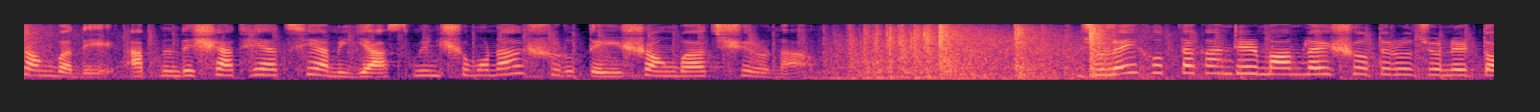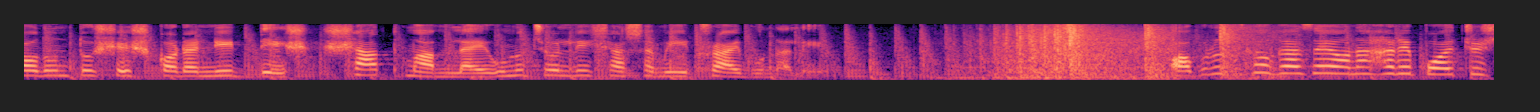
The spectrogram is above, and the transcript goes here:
সংবাদে। আপনাদের সাথে আছি আমি ইয়াসমিন সুমনা, শুরুতেই সংবাদ শিরোনাম। জুলাই হত্যাকাণ্ডের মামলায় সতেরো জনের তদন্ত শেষ করার নির্দেশ, সাত মামলায় উনচল্লিশ আসামি ট্রাইব্যুনালে। অবরুদ্ধ গাজায় অনাহারে পঁয়ত্রিশ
